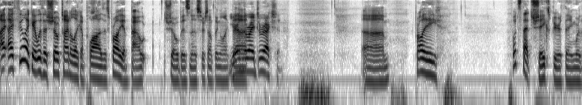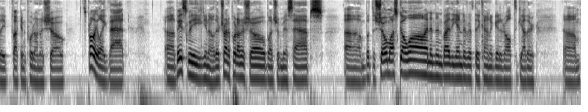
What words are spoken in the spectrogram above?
I, I feel like it, with a show title like Applause, it's probably about show business or something like that. You're in the right direction. Um, probably. What's that Shakespeare thing where they fucking put on a show? It's probably like that. Uh, basically, you know, they're trying to put on a show, a bunch of mishaps, um, but the show must go on, and then by the end of it, they kind of get it all together. Um,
